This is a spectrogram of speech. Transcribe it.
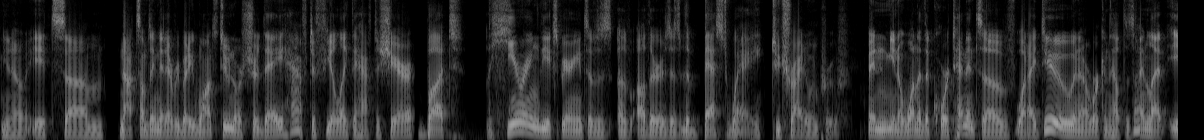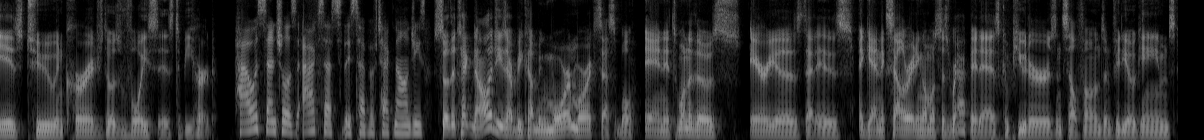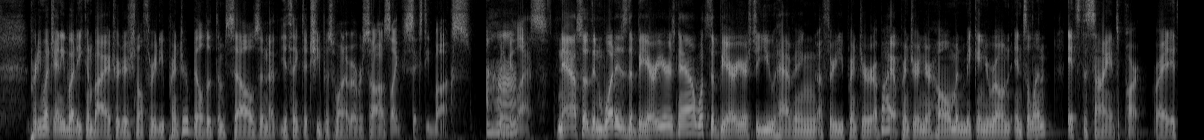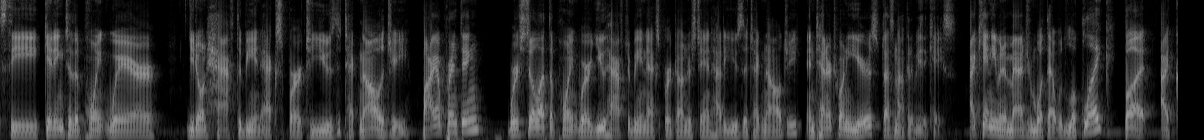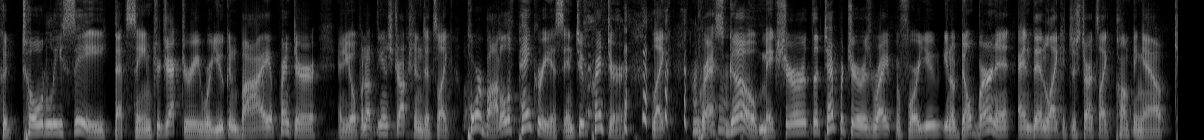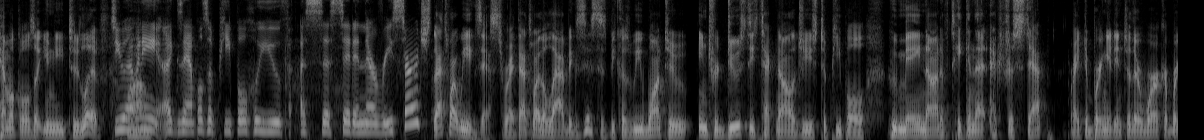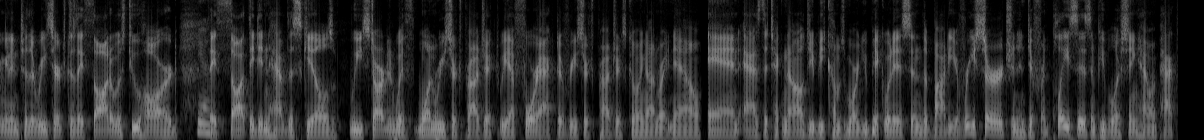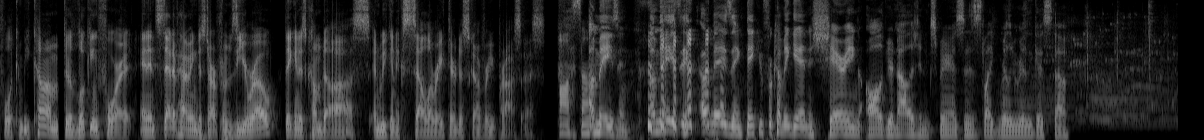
You know, it's um, not something that everybody wants to, nor should they have to feel like they have to share. But hearing the experiences of, others is the best way to try to improve. And you know, one of the core tenets of what I do in our work in the health design lab is to encourage those voices to be heard. How essential is access to these type of technologies? So the technologies are becoming more and more accessible, and it's one of those areas that is again accelerating almost as rapid as computers and cell phones and video games. Pretty much anybody can buy a traditional 3D printer, build it themselves, and you think the cheapest one I've ever saw is like 60 bucks. Uh-huh. Maybe less. Now, so then what is the barriers now? What's the barriers to you having a 3D printer, a bioprinter in your home and making your own insulin? It's the science part, right? It's the getting to the point where you don't have to be an expert to use the technology. Bioprinting, we're still at the point where you have to be an expert to understand how to use the technology. In 10 or 20 years, that's not going to be the case. I can't even imagine what that would look like, but I could totally see that same trajectory where you can buy a printer and you open up the instructions. It's like pour bottle of pancreas into printer, like press go, make sure the temperature is right before you, you know, don't burn it. And then like it just starts like pumping out chemicals that you need to live. Do you have any examples of people who you've assisted in their research? That's why we exist, right? That's why the lab exists is because we want to introduce these technologies to people who may not have taken that extra step right to bring it into their work or bring it into their research because they thought it was too hard Yeah. they thought they didn't have the skills we started with one research project we have four active research projects going on right now and as the technology becomes more ubiquitous in the body of research and in different places and people are seeing how impactful it can become they're looking for it and instead of having to start from zero they can just come to us and we can accelerate their discovery process Awesome. Amazing. Amazing. Amazing. Thank you for coming in and sharing all of your knowledge and experiences. Like, really, really good stuff.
